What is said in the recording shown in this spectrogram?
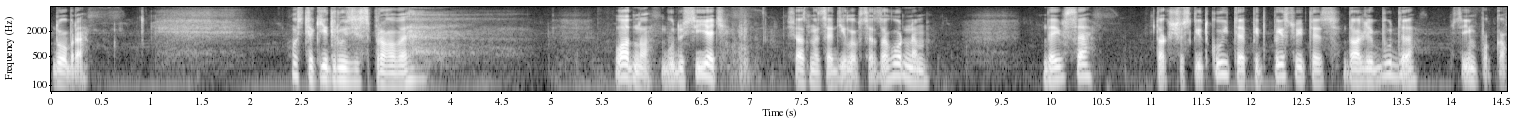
добре. Ось такі, друзі, справи. Ладно, буду сіяти. Зараз ми це діло все загорнемо. Да і все. Так що слідкуйте, підписуйтесь, далі буде. Всім пока.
